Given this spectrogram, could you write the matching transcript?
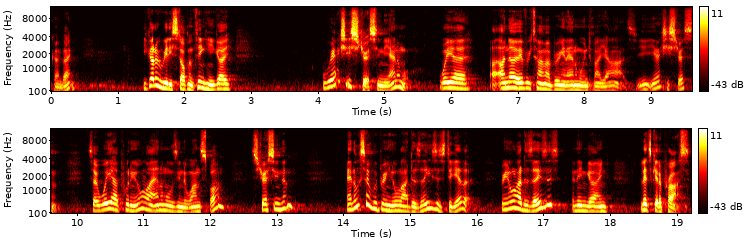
going back, you've got to really stop and think and you go, we're actually stressing the animal. We are, I know every time I bring an animal into my yards, you, you actually stress them. So we are putting all our animals into one spot, stressing them, and also we're bringing all our diseases together. Bringing all our diseases and then going, let's get a price.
